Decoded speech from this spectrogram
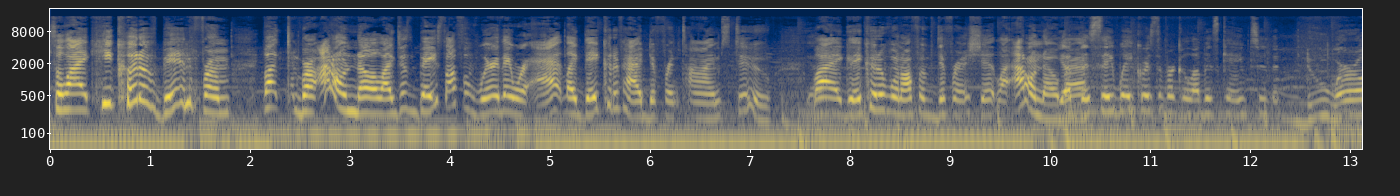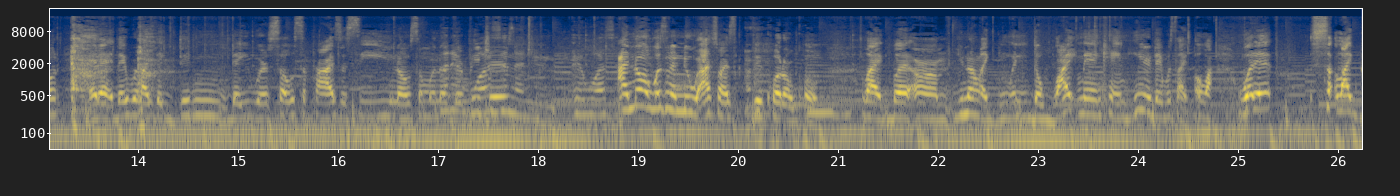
So like he could have been from like bro, I don't know, like just based off of where they were at, like they could have had different times too. Yeah. Like they could have went off of different shit. Like I don't know, Yep, bruh. the same way Christopher Columbus came to the New World, and they- they were like they didn't, they were so surprised to see, you know, someone But of their it features. wasn't. It wasn't. I know it wasn't a new. That's why it's the quote unquote. Mm-hmm. Like, but um, you know, like when the white man came here, they was like, oh, what if, so, like,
